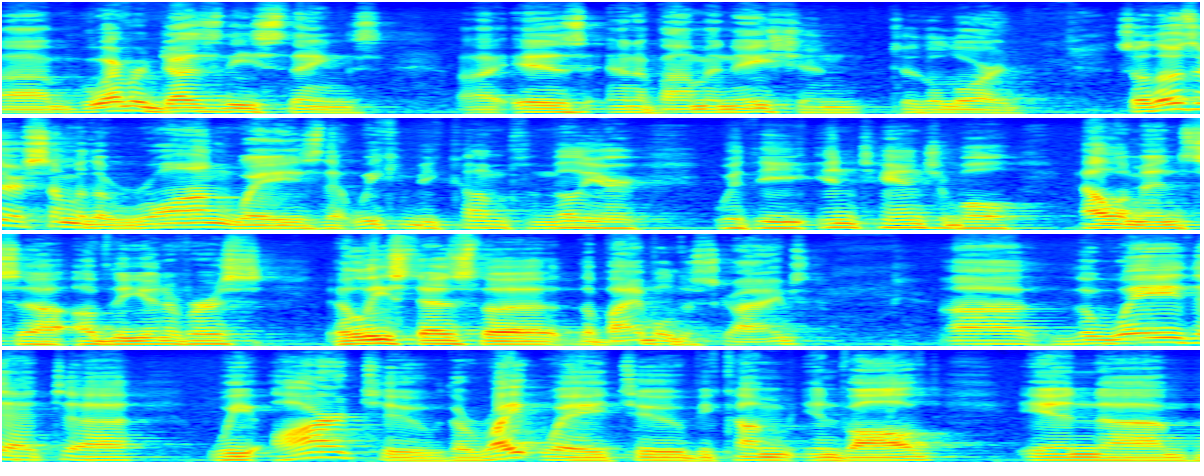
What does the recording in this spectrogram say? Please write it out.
Um, whoever does these things uh, is an abomination to the Lord. So, those are some of the wrong ways that we can become familiar with the intangible elements uh, of the universe, at least as the, the Bible describes. Uh, the way that we are to, the right way to become involved in um,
